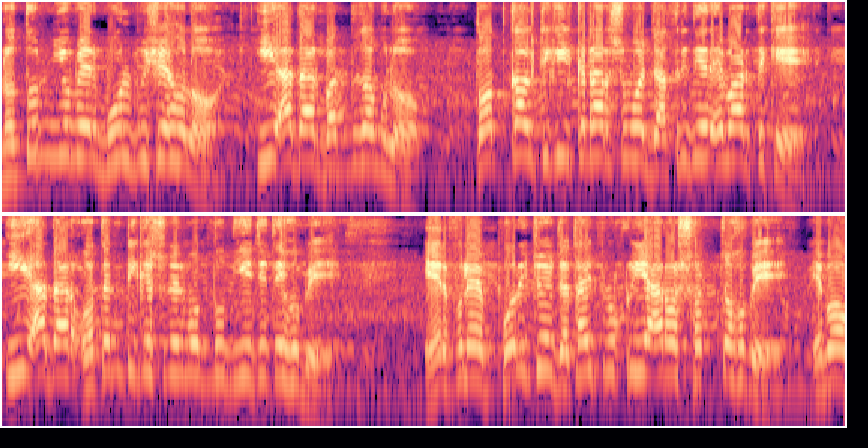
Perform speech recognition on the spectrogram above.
নতুন নিয়মের মূল বিষয় হলো ই আধার বাধ্যতামূলক। তৎকাল টিকিট কাটার সময় যাত্রীদের এবার থেকে ই আধার অথেন্টিকেশনের মধ্য দিয়ে যেতে হবে। এর ফলে পরিচয় যাচাই প্রক্রিয়া আরও স্বচ্ছ হবে এবং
